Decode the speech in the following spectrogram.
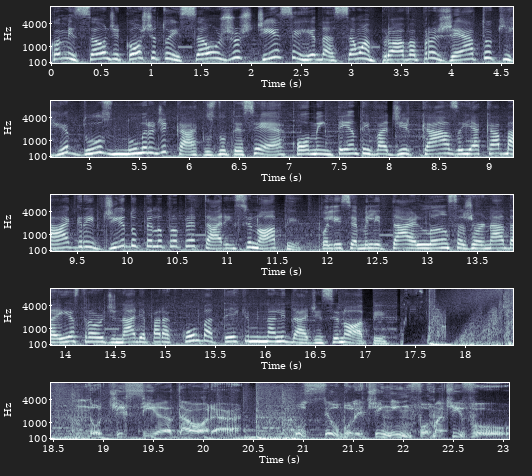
Comissão de Constituição, Justiça e Redação aprova projeto que reduz número de cargos no TCE. Homem tenta invadir casa e acaba agredido pelo proprietário em Sinop. Polícia Militar lança jornada extraordinária para combater criminalidade em Sinop. Notícia da hora. O seu boletim informativo.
